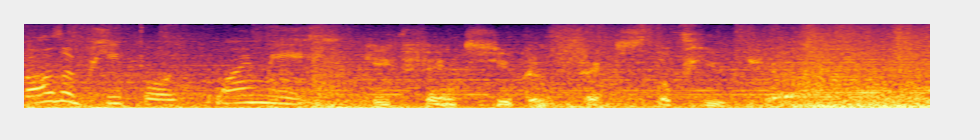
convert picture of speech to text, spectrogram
All the people, why me? He thinks you can fix the future.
